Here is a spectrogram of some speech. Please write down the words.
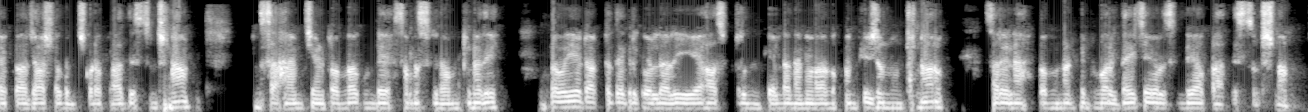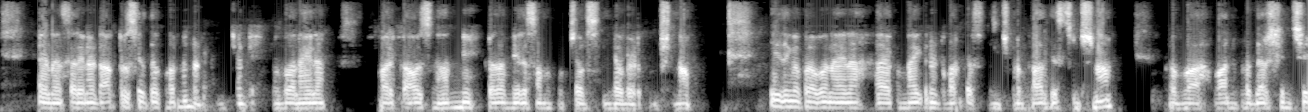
యొక్క జాష గురించి కూడా ప్రార్థిస్తున్నాం సహాయం చేయండి ప్రభా గుండె సమస్యగా ఉంటున్నది. ప్రభు ఏ డాక్టర్ దగ్గరికి వెళ్ళాలి ఏ హాస్పిటల్ దగ్గరికి వెళ్ళాలని వాళ్ళు కన్ఫ్యూజన్ ఉంటున్నారు. సరైన ప్రభు నడిపింపు వారికి దయచేయవలసిందిగా ప్రార్థిస్తున్నాం ఆయన సరైన డాక్టర్స్ అయితే వారిని నడిపించండి. ప్రభానైనా వారికి కావాల్సిన అన్ని కదా మీరు సమకూర్చవలసిందిగా పెడుకుంటున్నాం ఈ విధంగా ప్రభానైనా ఆ యొక్క మైగ్రెంట్ వర్కర్స్ నుంచి కూడా ప్రార్థిస్తున్నాం ప్రభా వారిని కూడా దర్శించి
